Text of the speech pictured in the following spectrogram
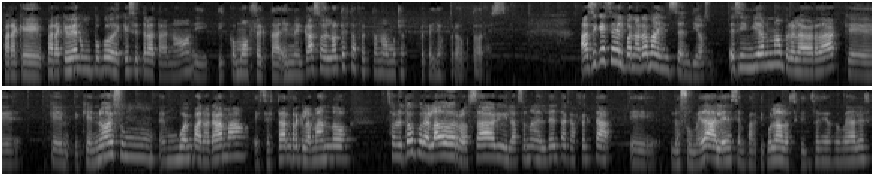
para que, para que vean un poco de qué se trata, ¿no? Y, cómo afecta. En el caso del norte está afectando a muchos pequeños productores. Así que ese es el panorama de incendios. Es invierno, pero la verdad que, que, que no es un, un buen panorama. Se están reclamando, sobre todo por el lado de Rosario y la zona del Delta, que afecta eh, los humedales, en particular los incendios de humedales.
